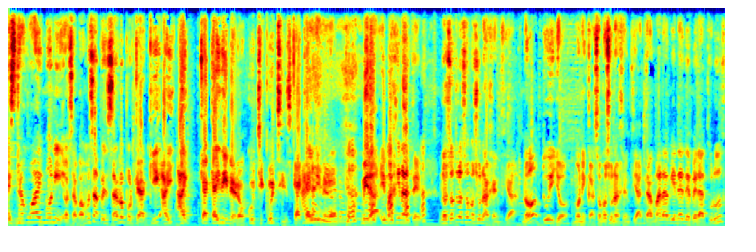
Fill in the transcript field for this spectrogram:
está guay, Moni. O sea, vamos a pensarlo porque aquí hay, hay, que acá hay dinero, cuchi cuchis, que acá hay dinero. Mira, imagínate, nosotros somos una agencia, ¿no? Tú y yo, Mónica, somos una agencia. Tamara viene de Veracruz,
